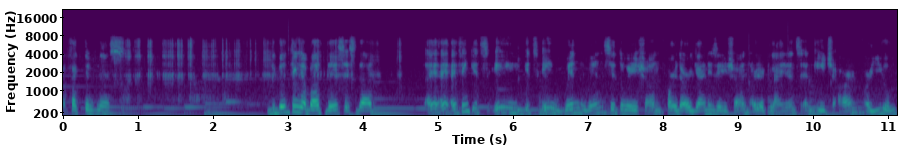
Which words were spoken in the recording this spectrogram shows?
effectiveness. The good thing about this is that I, I think it's a it's a win-win situation for the organization or your clients and HR or you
